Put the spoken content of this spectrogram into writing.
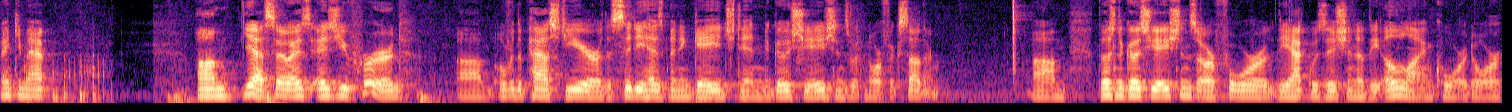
Thank you, Matt. Um, Yeah, so as, as you've heard, um, over the past year, the city has been engaged in negotiations with Norfolk Southern. Um, Those negotiations are for the acquisition of the O-line corridor,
